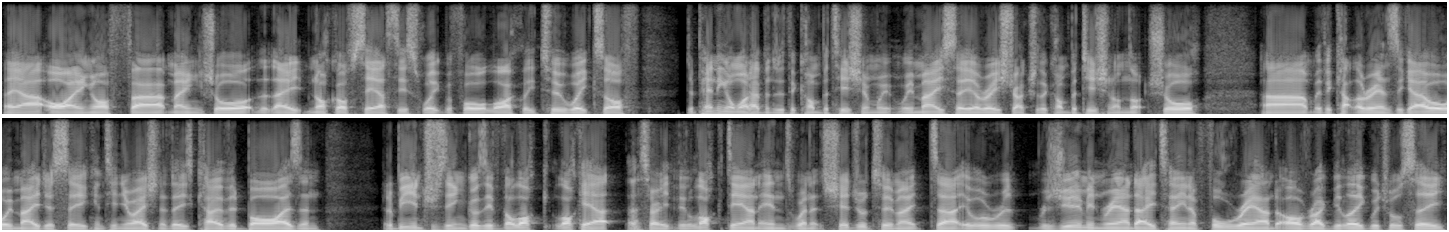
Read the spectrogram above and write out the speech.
they are eyeing off uh, making sure that they knock off South this week before likely two weeks off depending on what happens with the competition, we, we may see a restructure of the competition. I'm not sure uh, with a couple of rounds to go, or we may just see a continuation of these COVID buys. And it'll be interesting because if the lock lockout, uh, sorry, the lockdown ends when it's scheduled to, mate, uh, it will re- resume in round 18, a full round of rugby league, which will see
